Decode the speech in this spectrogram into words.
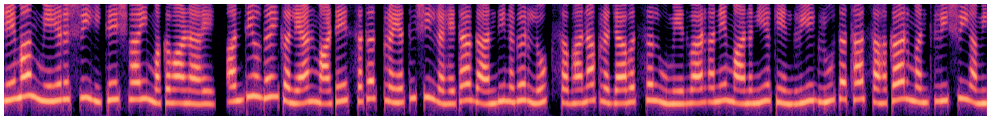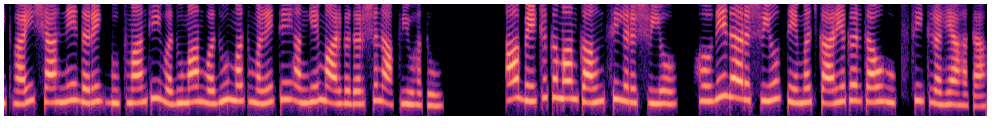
જેમાં મેયર શ્રી હિતેશભાઈ મકવાણાએ અંત્યોદય કલ્યાણ માટે સતત પ્રયત્નશીલ રહેતા ગાંધીનગર લોકસભાના પ્રજાવત્સલ ઉમેદવાર અને માનનીય કેન્દ્રીય ગૃહ તથા સહકાર મંત્રી શ્રી અમિતભાઈ શાહને દરેક બૂથમાંથી વધુમાં વધુ મત મળે તે અંગે માર્ગદર્શન આપ્યું હતું. આ બેઠકમાં કાઉન્સિલરશ્રીઓ, હોદ્દેદારશ્રીઓ તેમજ કાર્યકર્તાઓ ઉપસ્થિત રહ્યા હતા.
